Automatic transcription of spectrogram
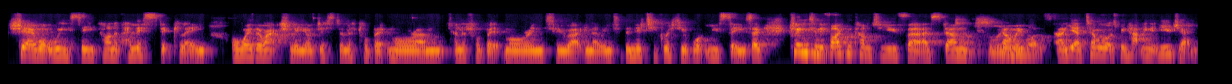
share what we see kind of holistically, or whether actually you're just a little bit more, um, a little bit more into, uh, you know, into the nitty gritty of what you see. So, Clinton, if I can come to you first, um, tell me what's, uh, yeah, tell me what's been happening at NewGen.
